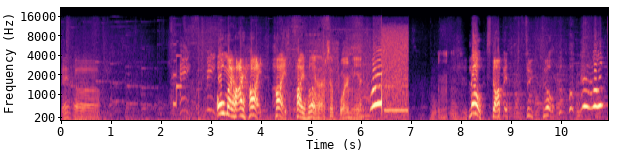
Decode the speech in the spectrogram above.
Okay, uh... Oh my, hi, hi, hi, hi, hello. Yeah, that's a four man. No! Stop it! No! Help!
